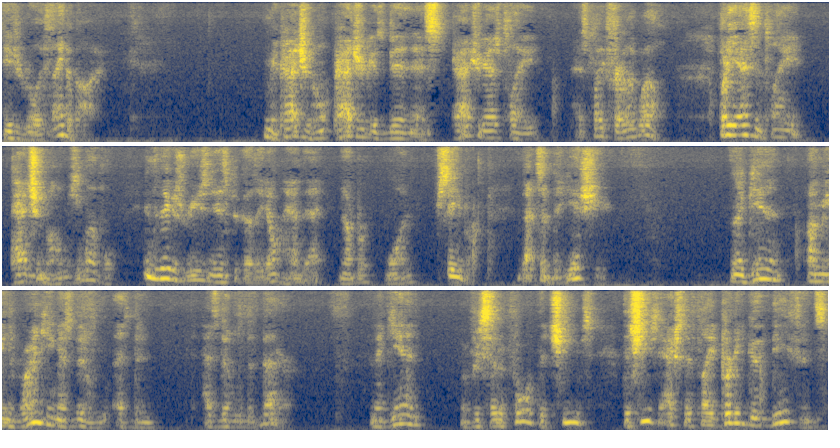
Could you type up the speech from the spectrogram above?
If you really think about it. I mean, Patrick, Patrick has been, as Patrick has played, has played fairly well. But he hasn't played Patrick Mahomes' level. And the biggest reason is because they don't have that number one receiver. That's a big issue. And again, I mean, the running game has been has been has been a little bit better. And again, as we said before, the Chiefs the Chiefs actually played pretty good defense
